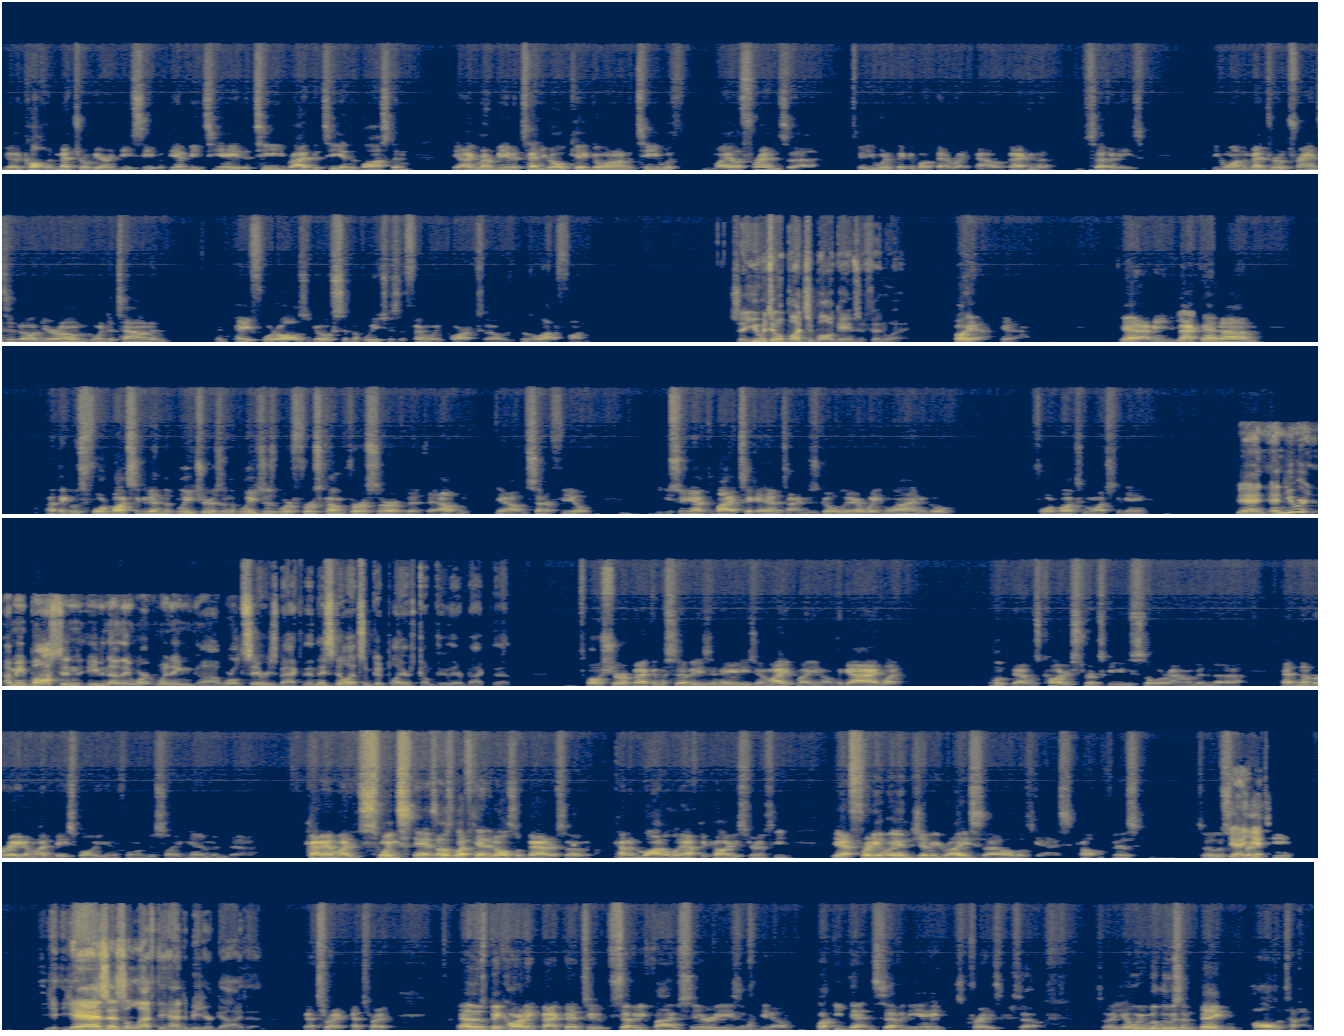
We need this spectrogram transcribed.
you know they call it the Metro here in DC, but the MBTA, the T, ride the T into Boston. Yeah, I remember being a 10 year old kid going on the T with my other friends. Uh, you wouldn't think about that right now. Back in the 70s, you go on the Metro Transit on your own, go into town, and and pay four dollars to go sit in the bleachers at Fenway Park. So it was, it was, a lot of fun. So you went to a bunch of ball games at Fenway. Oh yeah, yeah, yeah. I mean, back then, um, I think it was four bucks to get in the bleachers, and the bleachers were first come, first served out in yeah out in center field. So you have to buy a ticket ahead of time. You just go there, wait in line, and go four bucks and watch the game. Yeah, and, and you were, I mean, Boston, even though they weren't winning uh, World Series back then, they still had some good players come through there back then. Oh, sure. Back in the 70s and 80s, you know, my, my you know, the guy like looked at was Carl Yastrzemski. He was still around and uh, had number eight on my baseball uniform, just like him. And uh, kind of had my swing stance. I was left handed also batter. So kind of modeled it after Carl Yastrzemski. Yeah, Freddie Lynn, Jimmy Rice, uh, all those guys, Carlton Fisk. So it was a yeah, great yeah, team. Yaz as a lefty had to be your guy then. That's right. That's right. Yeah, there was big heartache back then too. 75 series and you know, Bucky Dent in 78. It's crazy. So, so yeah, we were losing big all the time.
